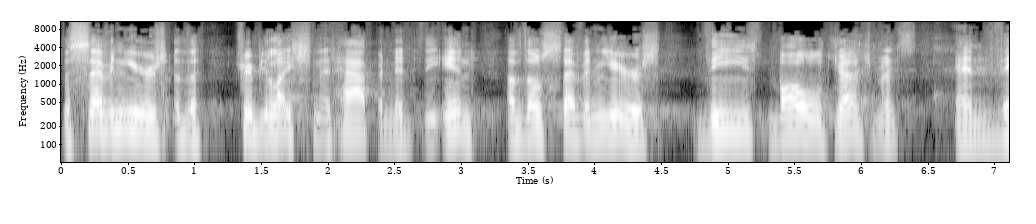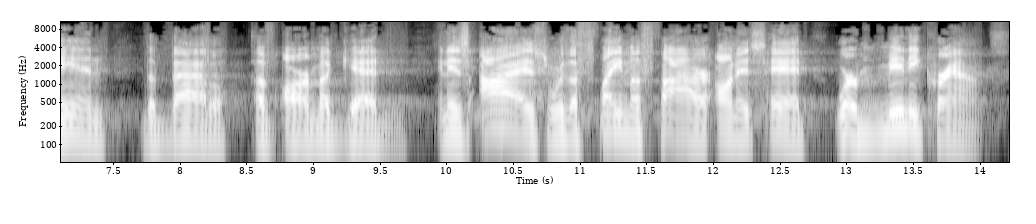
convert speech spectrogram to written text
The seven years of the tribulation had happened. At the end of those seven years, these bowl judgments, and then the battle of Armageddon. And his eyes were the flame of fire on his head, were many crowns.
